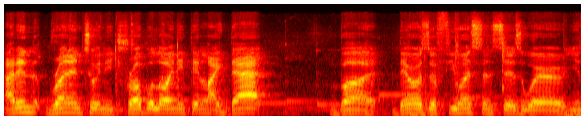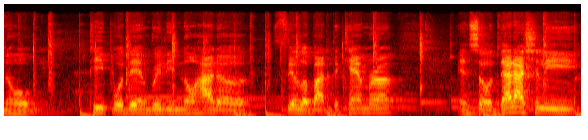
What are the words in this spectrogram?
I didn't run into any trouble or anything like that, but there was a few instances where, you know, people didn't really know how to feel about the camera. And so that actually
